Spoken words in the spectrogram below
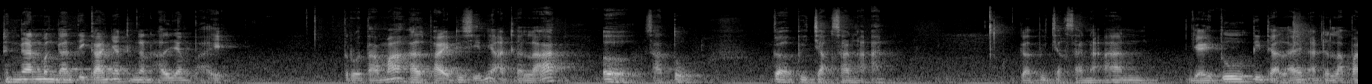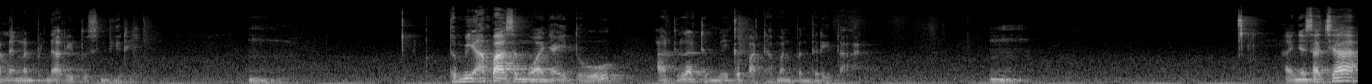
dengan menggantikannya dengan hal yang baik. Terutama hal baik di sini adalah eh satu kebijaksanaan. Kebijaksanaan yaitu tidak lain adalah pandangan benar itu sendiri. Hmm. demi apa semuanya itu? Adalah demi kepadaman penderitaan. Hmm. Hanya saja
